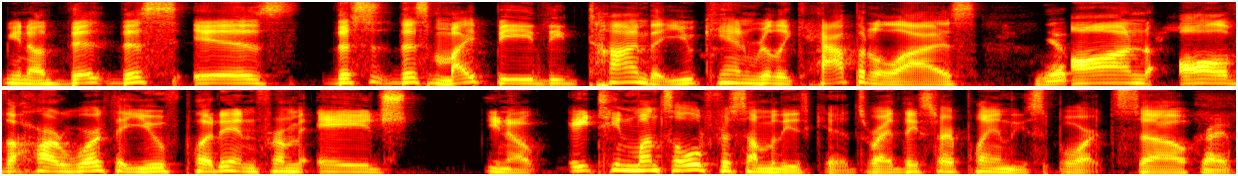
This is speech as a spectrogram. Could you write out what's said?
you know th- this is this is this might be the time that you can really capitalize Yep. on all of the hard work that you've put in from age you know 18 months old for some of these kids right they start playing these sports so Right.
